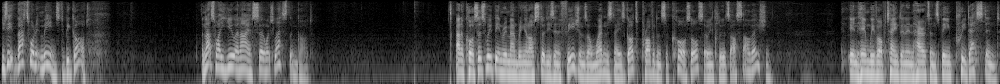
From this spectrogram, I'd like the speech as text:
You see, that's what it means to be God. And that's why you and I are so much less than God. And of course, as we've been remembering in our studies in Ephesians on Wednesdays, God's providence, of course, also includes our salvation. In Him we've obtained an inheritance, being predestined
